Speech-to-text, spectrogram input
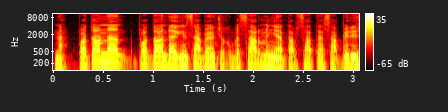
Nah, potongan potongan daging sapi yang cukup besar menyantap sate sapi di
